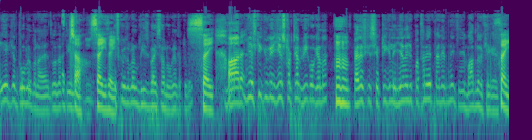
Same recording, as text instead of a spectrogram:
एक या दो में बनाया है दो हज़ार तीन अच्छा सही सही। इसको तकरीबन बीस बाईस साल हो गए तकरीबन। सही। और ये इसकी क्योंकि ये स्ट्रक्चर वीक हो गया ना हम्म, हम्म, पहले इसकी सेफ्टी के लिए ये जो पत्थर है पहले नहीं थे बाद में रखे गए। सही।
